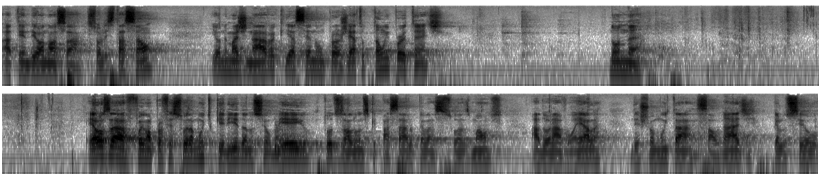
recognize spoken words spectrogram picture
atendeu a nossa solicitação e eu não imaginava que ia ser um projeto tão importante. Nonã. Elza foi uma professora muito querida no seu meio, todos os alunos que passaram pelas suas mãos adoravam ela, deixou muita saudade pelo seu,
